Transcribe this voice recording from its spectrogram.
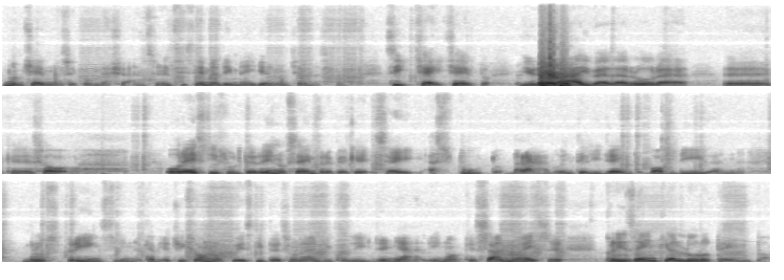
non c'è una seconda chance, nel sistema dei media non c'è una seconda chance. Sì, c'è, certo, il revival allora, eh, che ne so, o resti sul terreno sempre perché sei astuto, bravo, intelligente, Bob Dylan, Bruce Springsteen, ci sono questi personaggi così geniali no? che sanno essere presenti al loro tempo.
